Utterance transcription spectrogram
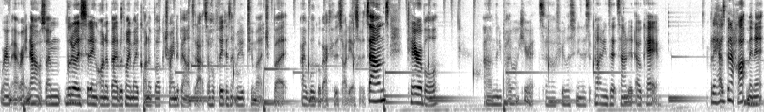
where I'm at right now. So I'm literally sitting on a bed with my mic on a book trying to balance it out. So hopefully it doesn't move too much, but I will go back through this audio. So it sounds terrible, um, then you probably won't hear it. So if you're listening to this, it probably means it sounded okay. But it has been a hot minute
